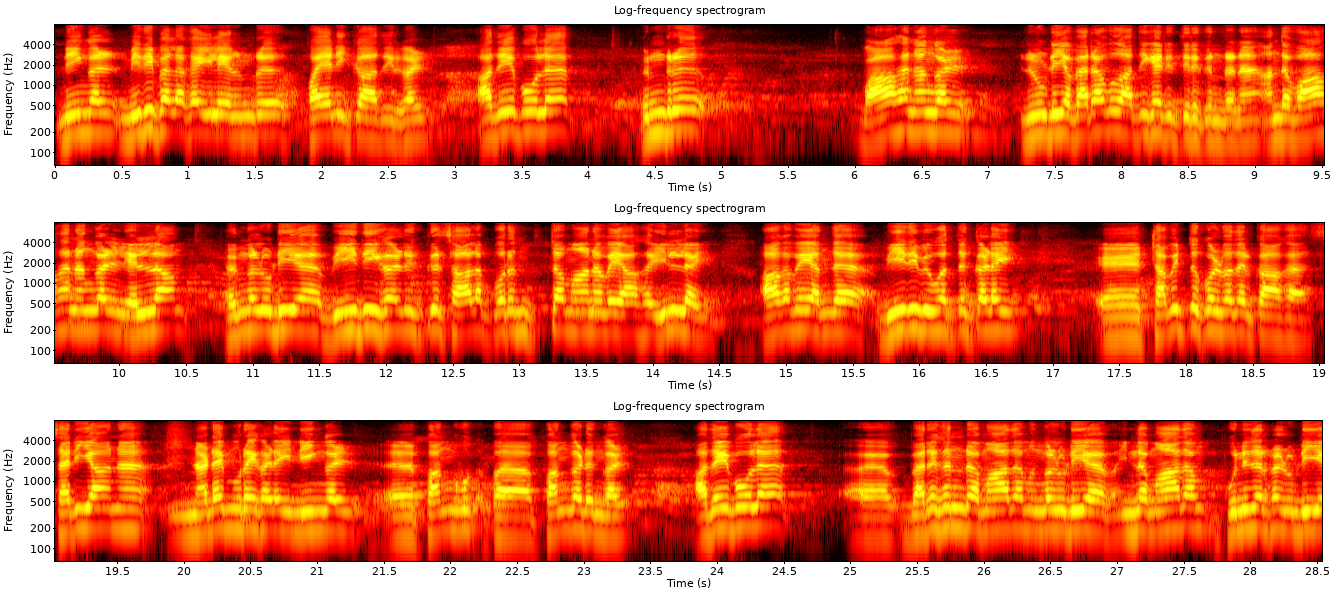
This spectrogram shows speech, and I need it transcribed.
நீங்கள் மிதிபலகையிலே என்று பயணிக்காதீர்கள். அதே போல் இன்று வாகனங்களுடைய வரவு அதிகரித்திருக்கின்றன. அந்த வாகனங்கள் எல்லாம் எங்களுடைய வீதிகளுக்கு சால பொருத்தமானவையாக இல்லை. ஆகவே அந்த வீதி விபத்துக்களை அஹ், கொள்வதற்காக சரியான நடைமுறைகளை நீங்கள் பங்கு ப- பங்கெடுங்கள். அதேபோல போல் வருகின்ற மாதம் எங்களுடைய இந்த மாதம் புனிதர்களுடைய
